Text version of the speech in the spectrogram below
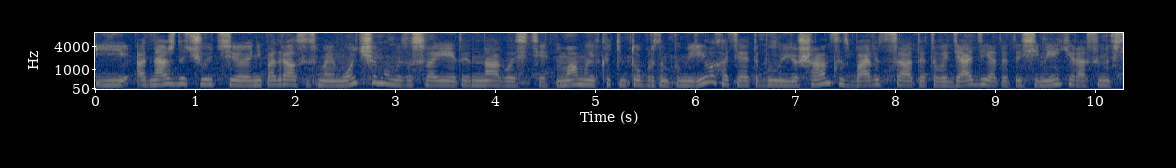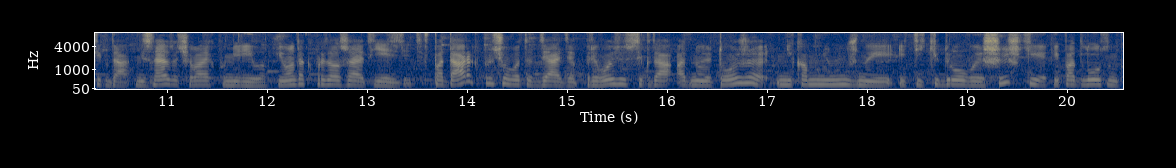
И однажды чуть э, не подрался с моим отчимом из-за своей этой наглости. Но мама их каким-то образом помирила, хотя это был ее шанс избавиться от этого дяди, от этой семейки раз и навсегда. Не знаю, зачем она их помирила. И он так продолжает ездить. В подарок, причем этот дядя, привозит всегда одно и то же, никому не нужные эти кедровые шишки и под лозунг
